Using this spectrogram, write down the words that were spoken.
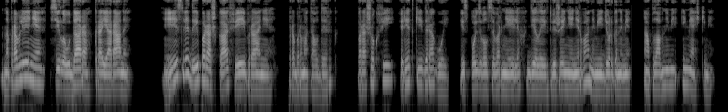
направление, сила удара, края раны и следы порошка фей в ране, пробормотал Дерек. Порошок фей редкий и дорогой, использовался в арнеэлях, делая их движения нерваными и дерганными, а плавными и мягкими.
